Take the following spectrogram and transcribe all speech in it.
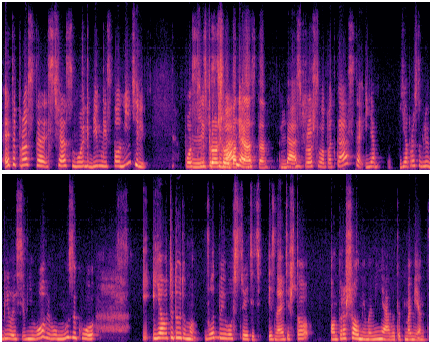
Это просто сейчас мой любимый исполнитель после с прошлого подкаста. Да, с прошлого подкаста. И я, я просто влюбилась в него, в его музыку. И, и я вот иду и думаю, вот бы его встретить. И знаете что? Он прошел мимо меня в этот момент.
